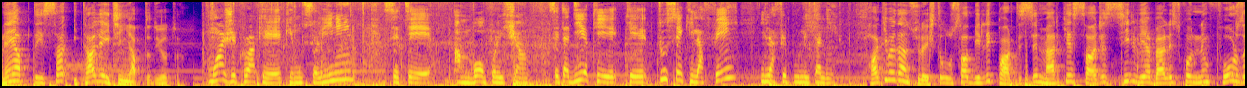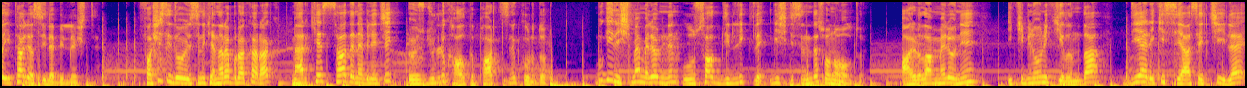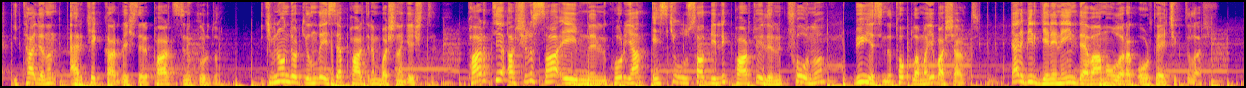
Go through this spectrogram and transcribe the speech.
Ne yaptıysa İtalya için yaptı diyordu. Moi, je crois que, que Mussolini, c'était un bon politicien. C'est-à-dire que, que tout ce qu'il a fait, il a fait pour l'Italie. Takip eden süreçte Ulusal Birlik Partisi merkez sağcı Silvia Berlusconi'nin Forza İtalya'sı ile birleşti. Faşist ideolojisini kenara bırakarak merkez sağ denebilecek Özgürlük Halkı Partisi'ni kurdu. Bu gelişme Meloni'nin ulusal birlikle ilişkisinde sonu oldu. Ayrılan Meloni 2012 yılında diğer iki siyasetçi ile İtalya'nın Erkek Kardeşleri Partisi'ni kurdu. 2014 yılında ise partinin başına geçti. Parti aşırı sağ eğilimlerini koruyan eski Ulusal Birlik Parti üyelerinin çoğunu bünyesinde toplamayı başardı. Yani bir geleneğin devamı olarak ortaya çıktılar.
